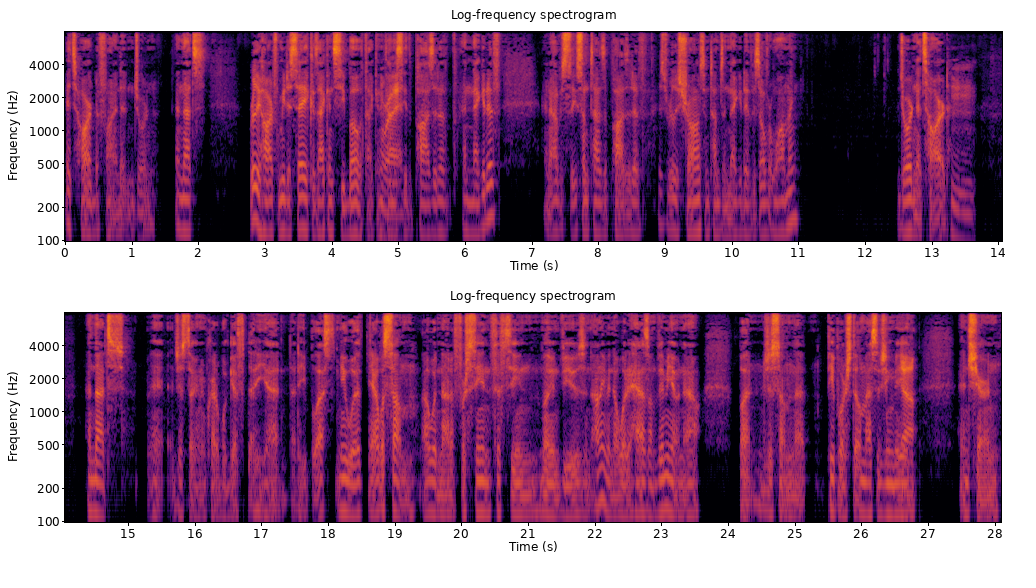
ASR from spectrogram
It's hard to find it in Jordan, and that's really hard for me to say because I can see both. I can right. kind of see the positive and negative, and obviously sometimes the positive is really strong, sometimes the negative is overwhelming. Jordan, it's hard, mm-hmm. and that's Eh, just an incredible gift that he had that he blessed me with. Yeah, it was something I would not have foreseen 15 million views, and I don't even know what it has on Vimeo now, but just something that people are still messaging me yeah. and, and, sharing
